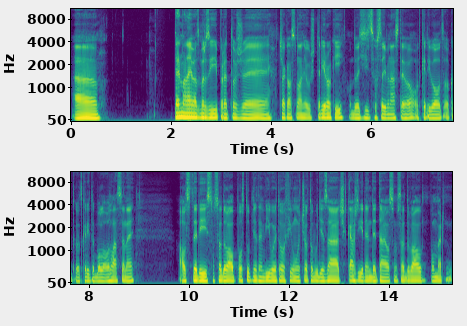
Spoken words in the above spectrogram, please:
A ten ma najviac mrzí, pretože čakal som na neho už 3 roky, od 2017, odkedy, bol, od, odkedy to bolo ohlásené. A odtedy som sledoval postupne ten vývoj toho filmu, čo to bude zač. Každý jeden detail som sledoval pomerne,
